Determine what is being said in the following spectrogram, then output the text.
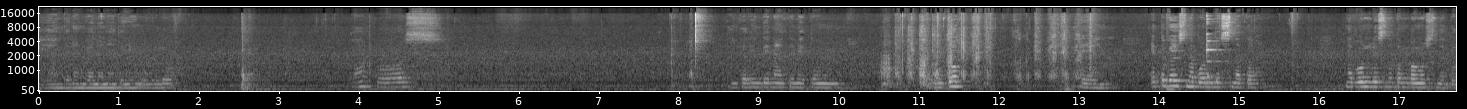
Ayan, tinanggalan natin yung ulo. Tapos, Tanggalin din natin itong buntot. Ayan. Ito guys, na boneless na to. Na boneless na tong bangus na to.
